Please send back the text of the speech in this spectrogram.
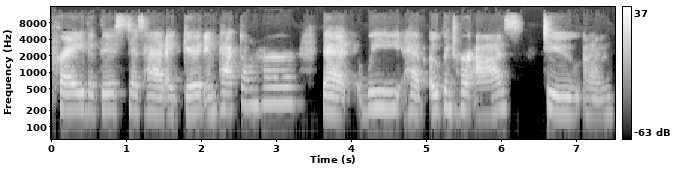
pray that this has had a good impact on her. That we have opened her eyes to um,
